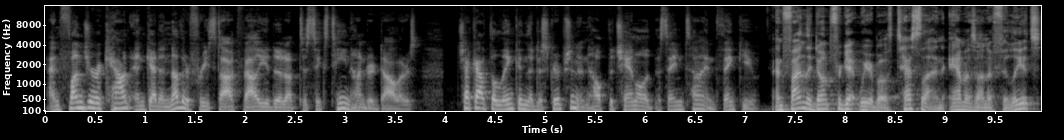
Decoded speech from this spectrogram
and fund your account and get another free stock valued at up to $1,600. Check out the link in the description and help the channel at the same time. Thank you. And finally, don't forget we are both Tesla and Amazon affiliates.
